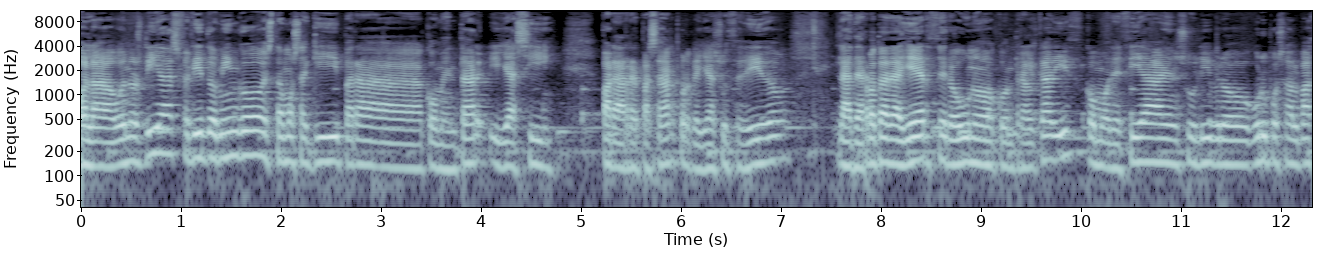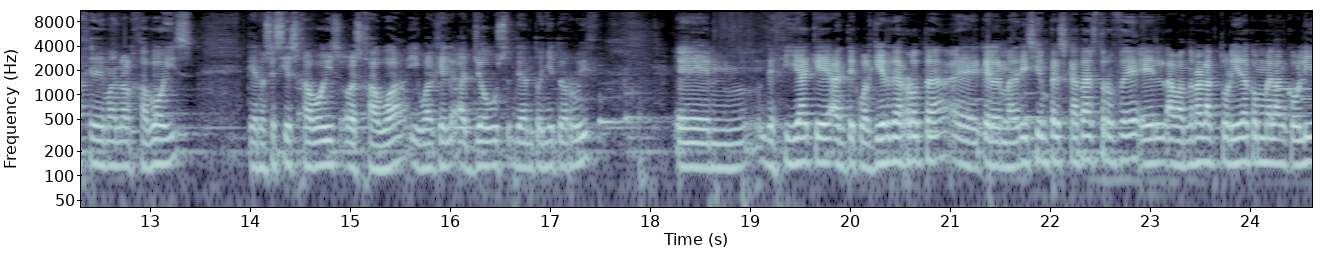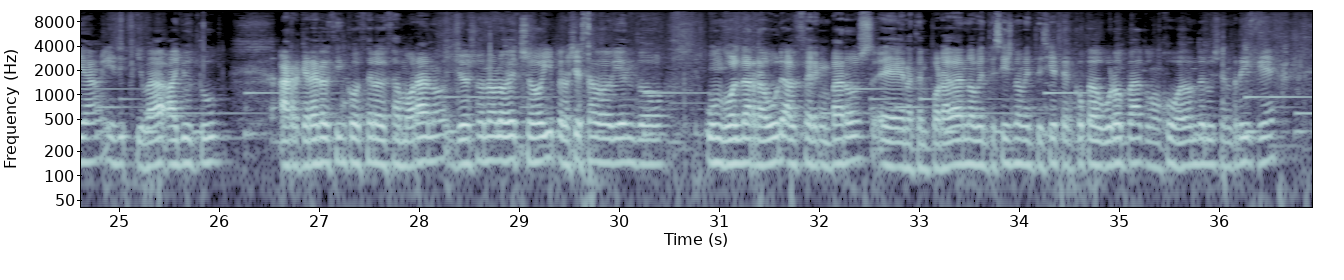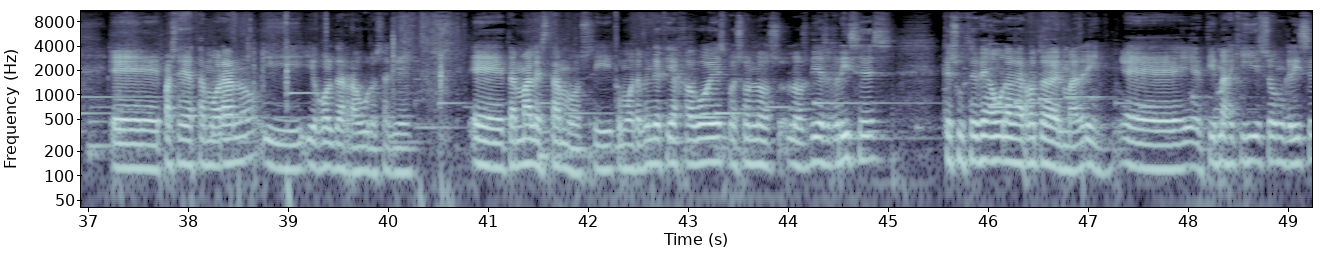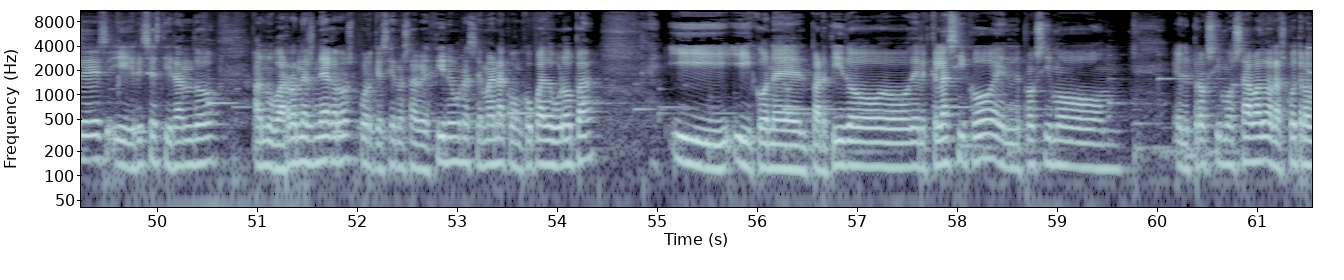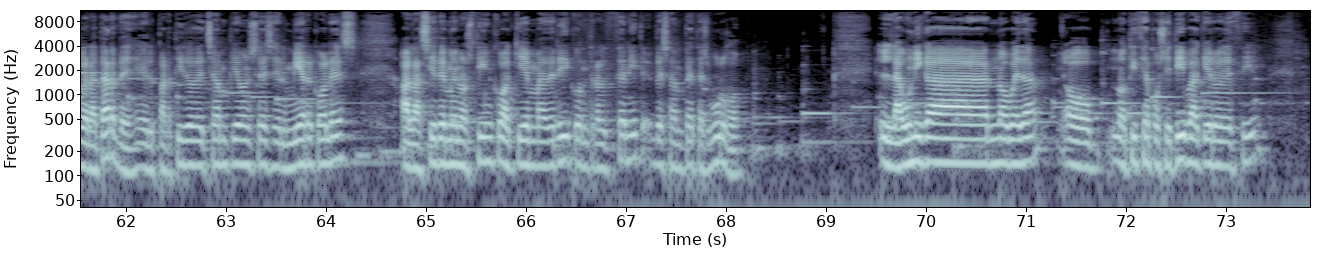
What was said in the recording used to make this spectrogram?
Hola, buenos días, feliz domingo. Estamos aquí para comentar y ya sí para repasar, porque ya ha sucedido, la derrota de ayer 0-1 contra el Cádiz. Como decía en su libro Grupo Salvaje de Manuel Javois, que no sé si es Javois o es Jaguá, igual que el Joes de Antoñito Ruiz, eh, decía que ante cualquier derrota, eh, que el Madrid siempre es catástrofe, él abandona la actualidad con melancolía y, y va a YouTube a recrear el 5-0 de Zamorano. Yo eso no lo he hecho hoy, pero sí he estado viendo un gol de Raúl al Ferencváros eh, en la temporada 96-97 en Copa de Europa con jugador de Luis Enrique, eh, pase de Zamorano y, y, gol de Raúl. O sea que eh, tan mal estamos. Y como también decía Javoes, pues son los, los días grises que suceden a una derrota del Madrid. Eh, encima aquí son grises y grises tirando a nubarrones negros porque se nos avecina una semana con Copa de Europa y, y, con el partido del clásico el próximo, el próximo sábado a las 4 de la tarde. El partido de Champions es el miércoles a las 7 menos 5 aquí en Madrid contra el Zenit de San Petersburgo. La única novedad o noticia positiva, quiero decir,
